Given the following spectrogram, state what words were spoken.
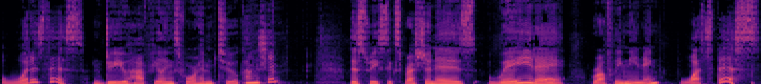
what is this? Do you have feelings for him too, Kang Shim? This week's expression is 왜 이래, roughly meaning, what's this?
